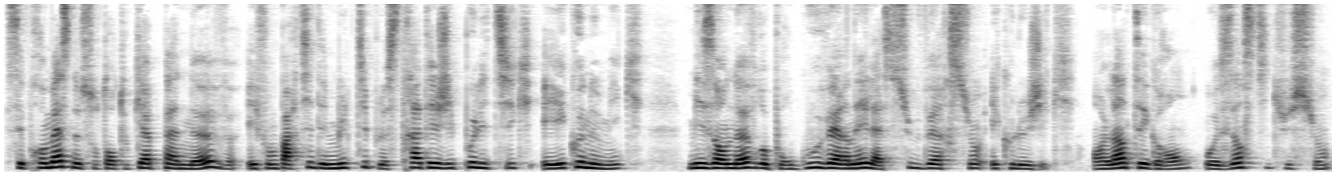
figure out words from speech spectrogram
Ces promesses ne sont en tout cas pas neuves et font partie des multiples stratégies politiques et économiques mises en œuvre pour gouverner la subversion écologique, en l'intégrant aux institutions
